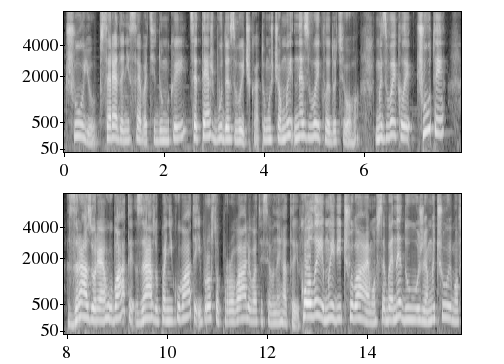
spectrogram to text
чую всередині себе ці думки. Це теж буде звичка, тому що ми не звикли до цього. Ми звикли чути. Зразу реагувати, зразу панікувати і просто провалюватися в негатив. Коли ми відчуваємо себе не дуже, ми чуємо в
